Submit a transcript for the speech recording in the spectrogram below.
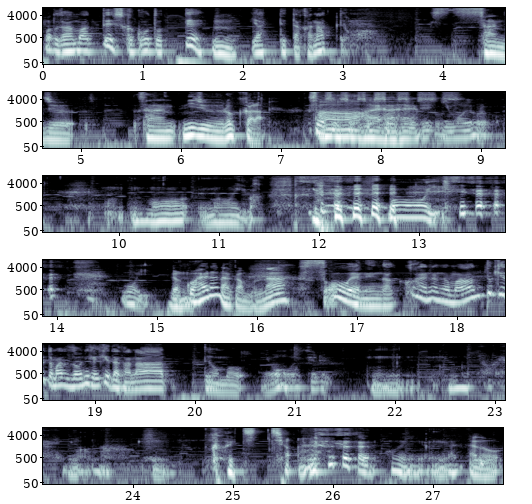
もっと頑張って資格を取ってうん。やってたかなって思う。33、26から。そうそうそうそうそうはいはいはいそうえ、今よりももう、もういいわ。もういい。もういい。学校入らなあかんもんな。そうやねん、学校やなんか、まあ、あの時やったらまだどうにかいけたかなって思う。今もいけるよ。うん。うん、いや今はな。声ちっちゃ。あの、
